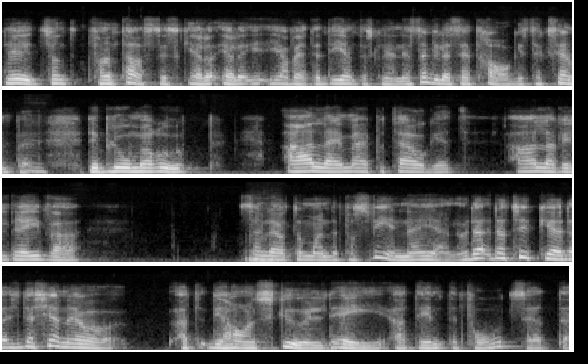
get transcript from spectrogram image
Det är ett sånt fantastiskt, eller, eller jag vet inte, egentligen skulle jag nästan vilja säga tragiskt exempel. Mm. Det blommar upp, alla är med på tåget, alla vill driva, Sen mm. låter man det försvinna igen och där, där tycker jag, där, där, känner jag att vi har en skuld i att inte fortsätta.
